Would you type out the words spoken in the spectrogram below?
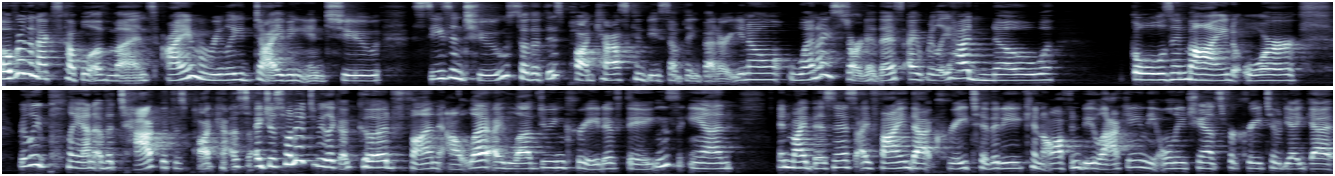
Over the next couple of months, I am really diving into season two so that this podcast can be something better. You know, when I started this, I really had no goals in mind or really plan of attack with this podcast. I just wanted it to be like a good, fun outlet. I love doing creative things and in my business, I find that creativity can often be lacking. The only chance for creativity I get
